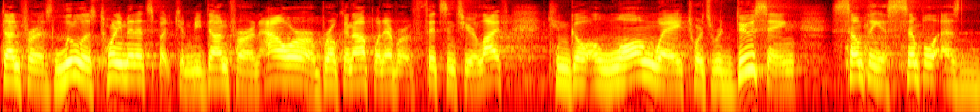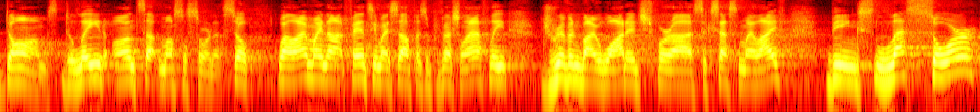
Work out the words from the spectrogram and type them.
done for as little as 20 minutes but can be done for an hour or broken up whenever it fits into your life can go a long way towards reducing something as simple as DOMS, delayed onset muscle soreness. So while I might not fancy myself as a professional athlete, driven by wattage for uh, success in my life, being less sore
